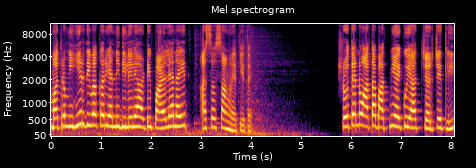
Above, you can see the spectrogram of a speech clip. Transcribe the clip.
मात्र मिहीर दिवाकर यांनी दिलेल्या अटी पाळल्या नाहीत असं सांगण्यात येत आहे श्रोत्यांनो आता बातमी ऐकूयात चर्चेतली.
